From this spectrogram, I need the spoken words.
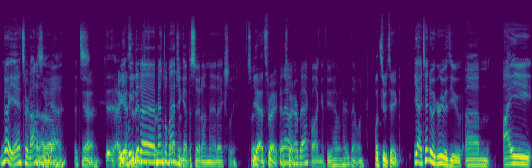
no, you answered honestly. Uh, yeah, it's yeah. I we, we did a mental magic episode on that actually. So yeah, that's right. that that's out right. in our backlog if you haven't heard that one. What's your take? Yeah, I tend to agree with you. Um, I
